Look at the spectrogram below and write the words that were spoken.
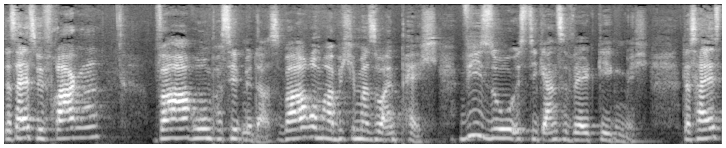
Das heißt, wir fragen, warum passiert mir das? Warum habe ich immer so ein Pech? Wieso ist die ganze Welt gegen mich? Das heißt,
